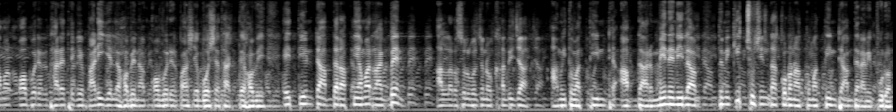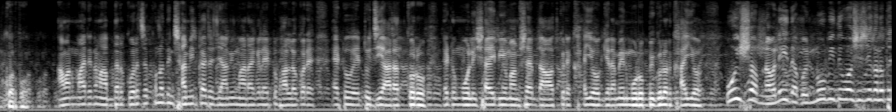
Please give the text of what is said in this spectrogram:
আমার কবরের ধারে থেকে বাড়ি গেলে হবে না, কবরের পাশে বসে থাকতে হবে। এই তিনটে আবদার আপনি আমার রাখবেন? আল্লাহ রসুল বলছেন, ও খাদিজা, আমি তোমার তিনটে আবদার মেনে নিলাম। তুমি কিচ্ছু চিন্তা করো না, তোমার তিনটে আবদার আমি পূরণ করব। আমার মায়ের এরকম আবদার করেছে কোনোদিন স্বামীর কাছে যে আমি মারা গেলে একটু ভালো করে, একটু একটু জিয়ারাত করো, একটু মলি সাহেব, ইমাম সাহেব দাওয়াত করে খাইও, গ্রামের মুরব্বীগুলোর খাইও। ওই সব না বলে এই দেখো নবী দিবস এসে গেল তো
